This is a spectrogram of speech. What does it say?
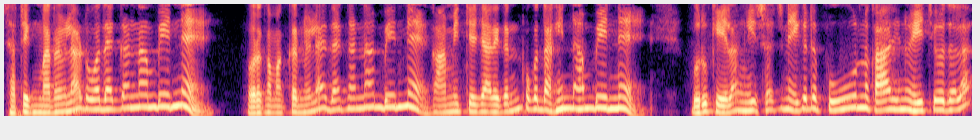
සතෙක් මරන වෙලාවට ඌව දැක ගන්න හම්බෙන්නේ නැහැ. හොරකමක් කරන වෙලාවේ දැක් ගන්න හම්බෙන්නේ නැහැ. කාමීත්‍යචාරය කරනකොට ඔක දකින්න හම්බෙන්නේ නැහැ. බුරු කේලම් හිස්සචන ඒකට පූර්ණ කාලිනෝ හිතියොදලා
